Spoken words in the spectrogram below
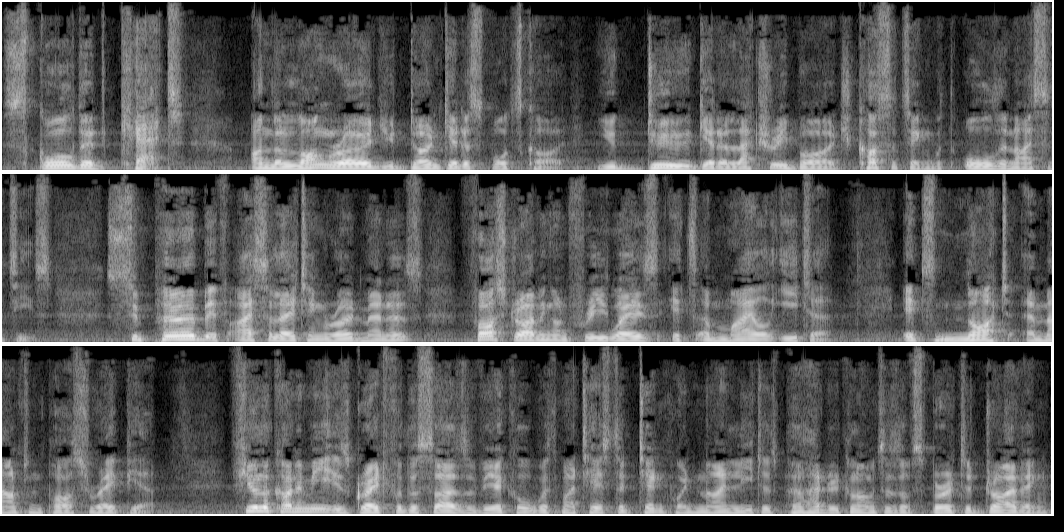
Scalded cat. On the long road, you don't get a sports car. You do get a luxury barge cosseting with all the niceties. Superb if isolating road manners. Fast driving on freeways, it's a mile eater. It's not a mountain pass rapier. Fuel economy is great for this size of vehicle with my tested 10.9 litres per 100 kilometers of spirited driving.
